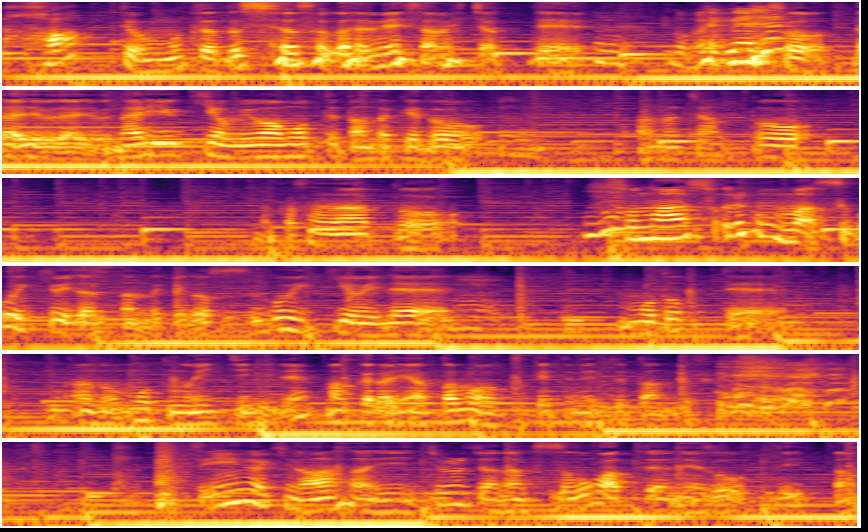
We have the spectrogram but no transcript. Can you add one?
は？って思って私はそこで目覚めちゃって。ん、うん、ごめんね。そう大丈夫大丈夫。成り行きを見守ってたんだけどうあのちゃんとなんかその後ん。そのそれもまあすごい勢いだったんだけどすごい勢いで戻ってあの元の位置にね枕に頭をつけて寝てたんですけど 次の日の朝に「チョロちゃんなんかすごかったよねぞ」って言ったの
